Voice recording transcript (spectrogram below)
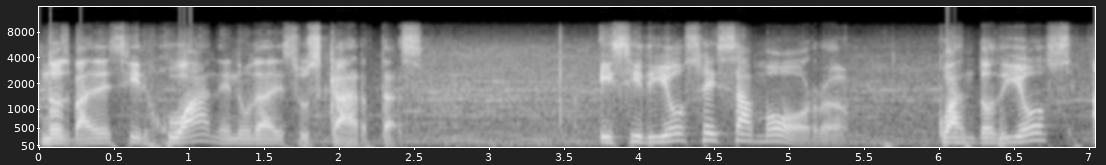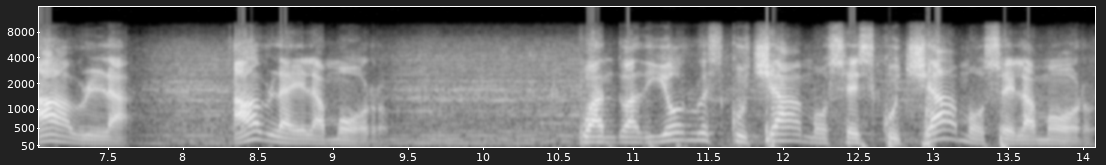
nos va a decir Juan en una de sus cartas. Y si Dios es amor, cuando Dios habla, habla el amor. Cuando a Dios lo escuchamos, escuchamos el amor.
